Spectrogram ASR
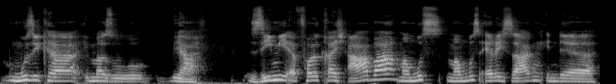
Musiker immer so, ja, semi-erfolgreich, aber man muss, man muss ehrlich sagen, in der,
